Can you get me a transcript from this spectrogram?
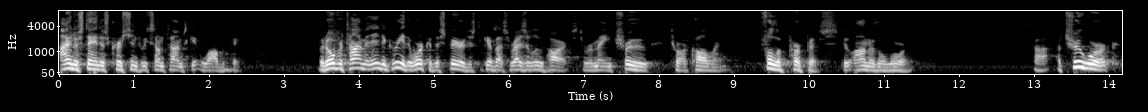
I understand as Christians we sometimes get wobbly. But over time and in degree, the work of the Spirit is to give us resolute hearts, to remain true to our calling, full of purpose, to honor the Lord. Uh, a true work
